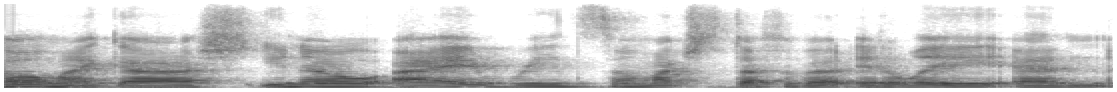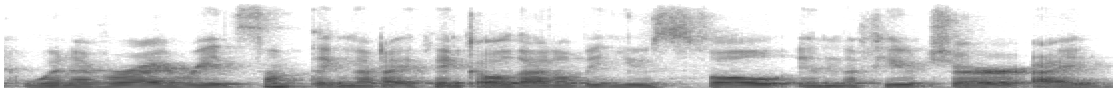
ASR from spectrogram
Oh my gosh. You know, I read so much stuff about Italy, and whenever I read something that I think, oh, that'll be useful in the future, I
